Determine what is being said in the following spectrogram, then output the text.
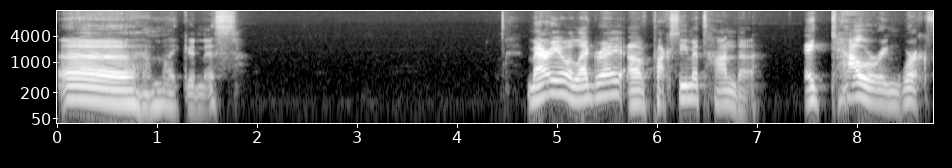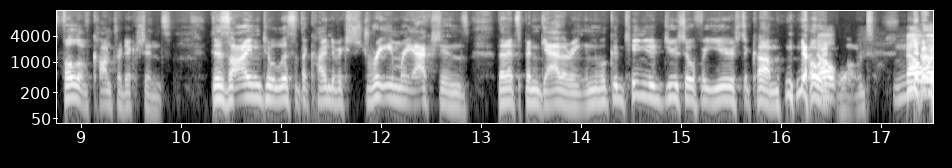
uh, my goodness. Mario Allegre of Proxima Tanda, a towering work full of contradictions, designed to elicit the kind of extreme reactions that it's been gathering and will continue to do so for years to come. No, Nope. it won't. No, no,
